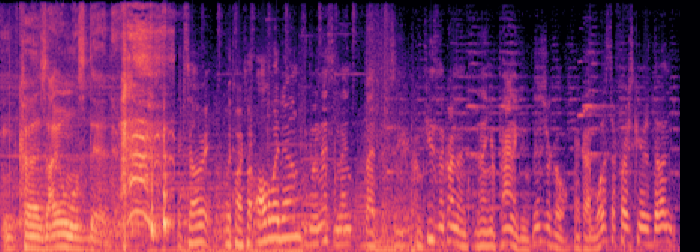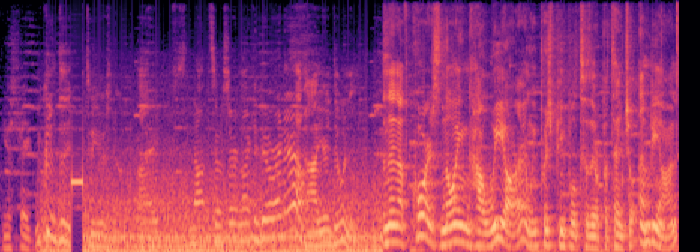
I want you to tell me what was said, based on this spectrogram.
because I almost did. Accelerate with my foot all the way down. You're doing this and then, but, so you're confusing the car and then, and then you're panicking. This is your goal. Okay. Once the first gear is done, you're straight. You couldn't do this two years ago. I'm not so certain I can do it right now. Now you're doing it. And then, of course, knowing how we are and we push people to their potential and beyond.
